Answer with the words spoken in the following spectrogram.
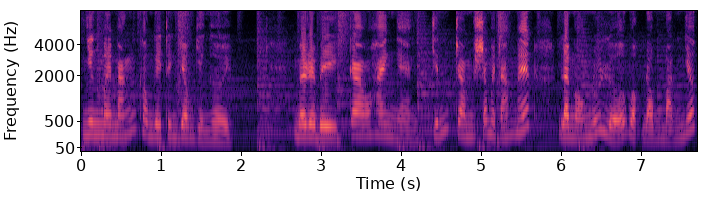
nhưng may mắn không gây thương vong về người. Merapi cao 2.968 mét là ngọn núi lửa hoạt động mạnh nhất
